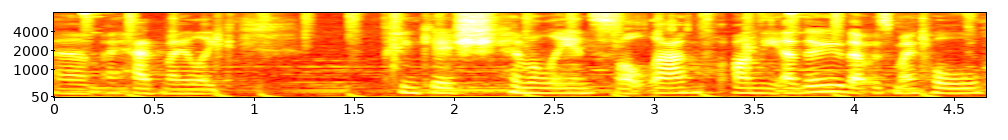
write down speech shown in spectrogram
um, I had my like pinkish Himalayan salt lamp on the other. That was my whole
